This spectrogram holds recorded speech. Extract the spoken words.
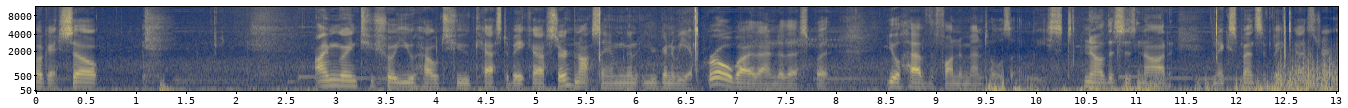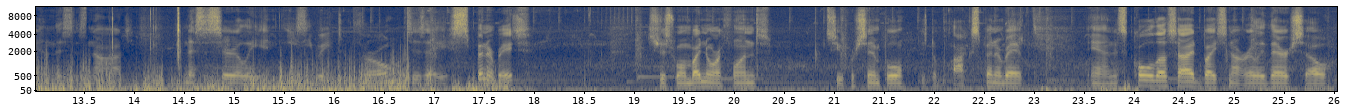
Okay, so I'm going to show you how to cast a bait caster. I'm not saying I'm gonna you're gonna be a pro by the end of this, but you'll have the fundamentals at least. Now this is not an expensive bait caster and this is not necessarily an easy bait to throw. This is a spinner bait. It's just one by Northland. Super simple, just a black spinner bait. And it's cold outside, bite's not really there, so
